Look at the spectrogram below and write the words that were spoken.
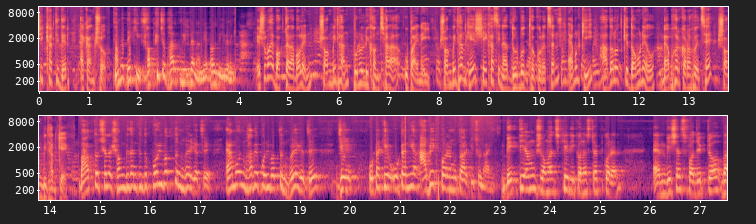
শিক্ষার্থীদের একাংশ। আমরা দেখি সবকিছু ভারত মিলবে না নেপাল মিলবে না। এ সময় বক্তারা বলেন সংবিধান পুনর্লিখন ছাড়া উপায় নেই। সংবিধানকে শেখ হাসিনা দুর্বোধ্য করেছেন এমনকি আদালতকে দমনেও ব্যবহার করা হয়েছে সংবিধানকে। বাহাত্তর সালের সংবিধান কিন্তু পরিবর্তন হয়ে গেছে। এমন ভাবে পরিবর্তন হয়ে গেছে যে ওটাকে ওটা নিয়ে আবেগ করার মতো আর কিছু নাই। ব্যক্তি এবং সমাজকে রিকনস্ট্রাক্ট করার অ্যাম্বিশাস প্রজেক্টও বা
